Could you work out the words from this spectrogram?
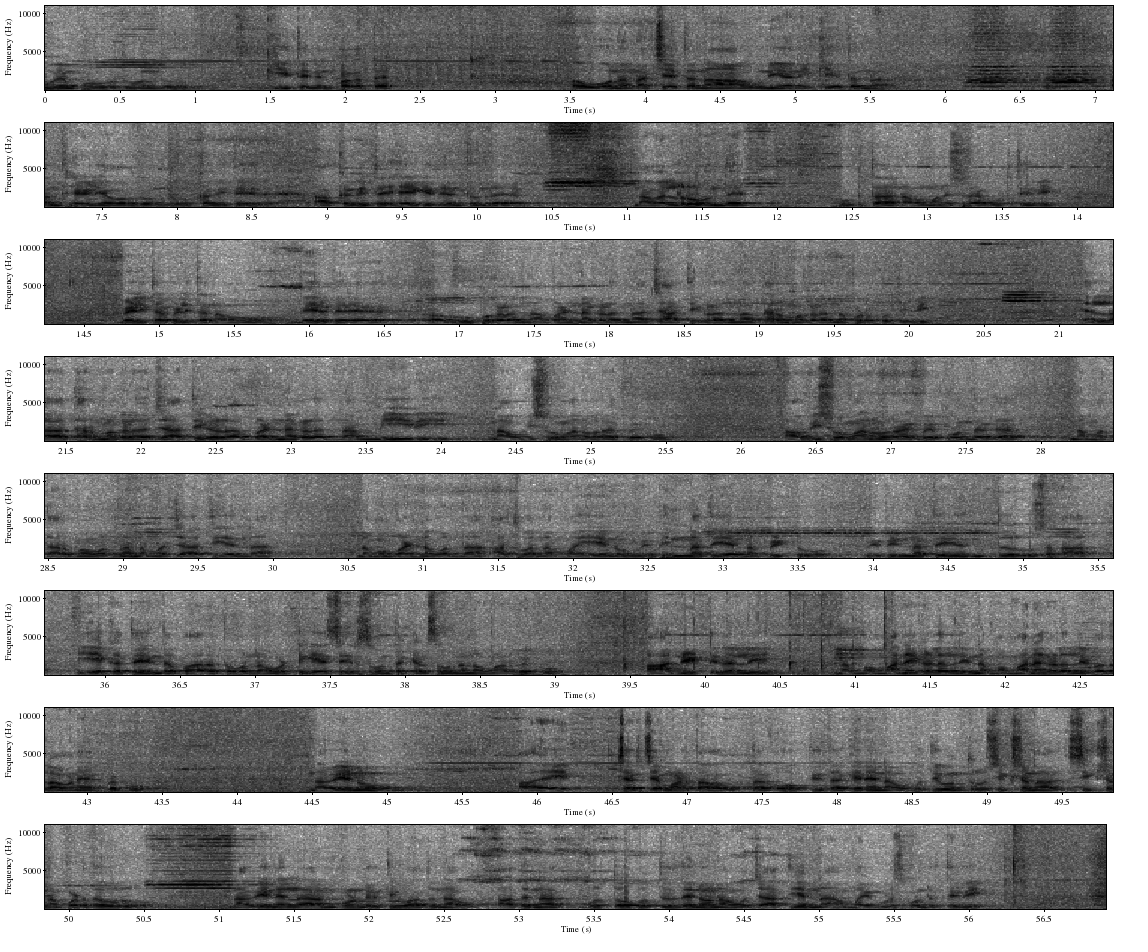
ಕುವೆಂಪು ಅವ್ರದ್ದು ಒಂದು ಗೀತೆ ನೆನಪಾಗುತ್ತೆ. ಓ ನನ್ನ ಚೇತನ ಅನಿಕೇತನ ಅಂತ ಹೇಳಿ ಅವ್ರದ್ದೊಂದು ಕವಿತೆ ಇದೆ. ಆ ಕವಿತೆ ಹೇಗಿದೆ ಅಂತಂದರೆ ನಾವೆಲ್ಲರೂ ಒಂದೇ ಹುಟ್ಟುತ್ತಾ ನಾವು ಮನುಷ್ಯರಾಗಿ ಹುಟ್ತೀವಿ. ಬೆಳೀತಾ ಬೆಳೀತಾ ನಾವು ಬೇರೆ ಬೇರೆ ರೂಪಗಳನ್ನು, ಬಣ್ಣಗಳನ್ನು, ಜಾತಿಗಳನ್ನು, ಧರ್ಮಗಳನ್ನು ಪಡ್ಕೋತೀವಿ. ಎಲ್ಲ ಧರ್ಮಗಳ, ಜಾತಿಗಳ ಬಣ್ಣಗಳನ್ನು ಮೀರಿ ನಾವು ವಿಶ್ವಮಾನವರಾಗಬೇಕು. ಆ ವಿಶ್ವಮಾನವರಾಗಬೇಕು ಅಂದಾಗ ನಮ್ಮ ಧರ್ಮವನ್ನು, ನಮ್ಮ ಜಾತಿಯನ್ನು, ನಮ್ಮ ಬಣ್ಣವನ್ನು ಅಥವಾ ನಮ್ಮ ಏನು ವಿಭಿನ್ನತೆಯನ್ನು ಬಿಟ್ಟು ವಿಭಿನ್ನತೆಯಿಂದಲೂ ಸಹ ಏಕತೆಯಿಂದ ಭಾರತವನ್ನು ಒಟ್ಟಿಗೆ ಸೇರಿಸುವಂಥ ಕೆಲಸವನ್ನು ನಾವು ಮಾಡಬೇಕು. ಆ ನಿಟ್ಟಿನಲ್ಲಿ ನಮ್ಮ ಮನೆಗಳಲ್ಲಿ ನಮ್ಮ ಮನೆಗಳಲ್ಲಿ ಬದಲಾವಣೆ ಆಗಬೇಕು. ನಾವೇನು ಚರ್ಚೆ ಮಾಡ್ತಾ ಹೋಗ್ತಾ ಹೋಗ್ತಿದ್ದಾಗೇನೆ ನಾವು ಬುದ್ಧಿವಂತರು, ಶಿಕ್ಷಣ ಶಿಕ್ಷಣ ಪಡೆದವರು ನಾವೇನೆಲ್ಲ ಅಂದ್ಕೊಂಡಿರ್ತೀವೋ ಅದು ನಾವು ಅದನ್ನು ಗೊತ್ತೋ ಗೊತ್ತಿಲ್ಲದೇನೋ ನಾವು ಜಾತಿಯನ್ನು ಮೈಗೂಡಿಸ್ಕೊಂಡಿರ್ತೀವಿ,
